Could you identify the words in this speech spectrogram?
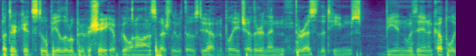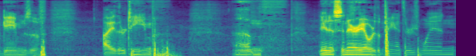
but there could still be a little bit of a shakeup going on, especially with those two having to play each other, and then the rest of the teams being within a couple of games of either team. Um, in a scenario where the Panthers win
